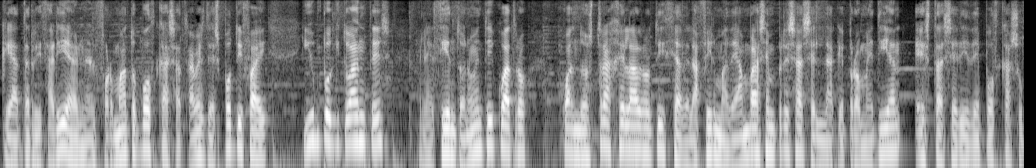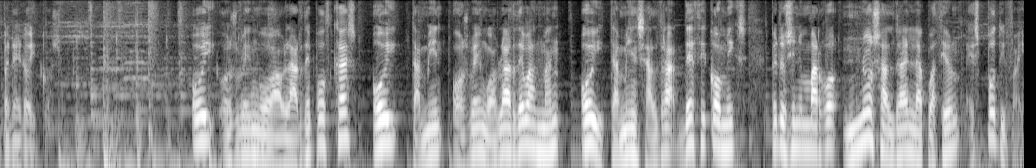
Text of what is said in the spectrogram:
que aterrizaría en el formato podcast a través de Spotify y un poquito antes, en el 194, cuando os traje la noticia de la firma de ambas empresas en la que prometían esta serie de podcast superheroicos. Hoy os vengo a hablar de podcast, hoy también os vengo a hablar de Batman, hoy también saldrá DC Comics, pero sin embargo no saldrá en la ecuación Spotify,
